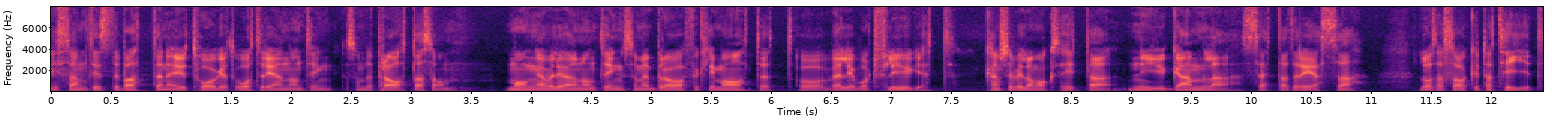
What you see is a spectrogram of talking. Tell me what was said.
I samtidsdebatten är ju tåget återigen någonting som det pratas om. Många vill göra någonting som är bra för klimatet och väljer bort flyget. Kanske vill de också hitta nygamla sätt att resa, låta saker ta tid.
